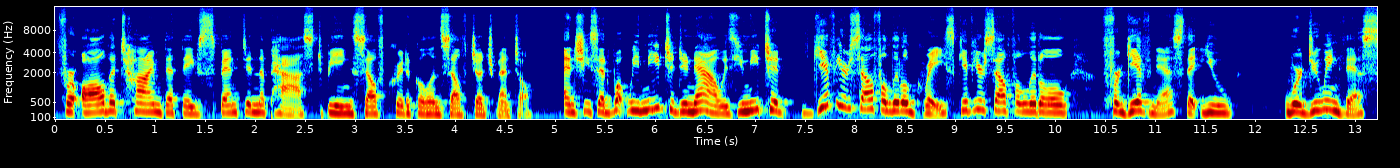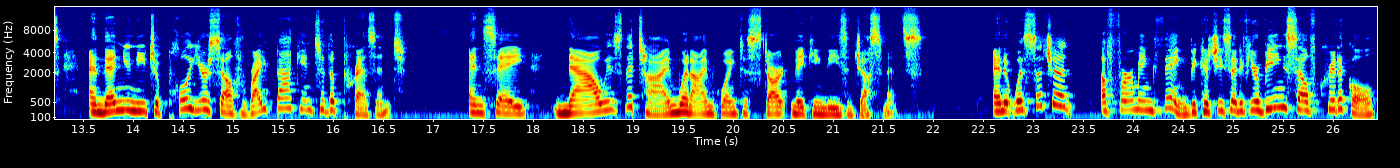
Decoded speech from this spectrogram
for all the time that they've spent in the past being self critical and self judgmental. And she said, What we need to do now is you need to give yourself a little grace, give yourself a little forgiveness that you were doing this. And then you need to pull yourself right back into the present and say, Now is the time when I'm going to start making these adjustments. And it was such a affirming thing because she said if you're being self-critical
